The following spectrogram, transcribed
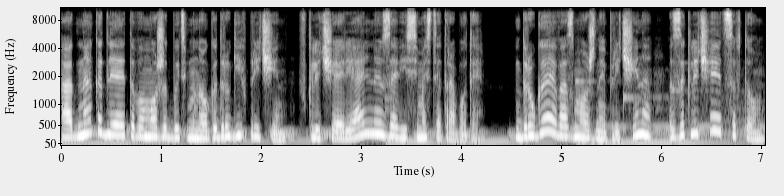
Однако для этого может быть много других причин, включая реальную зависимость от работы. Другая возможная причина заключается в том,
